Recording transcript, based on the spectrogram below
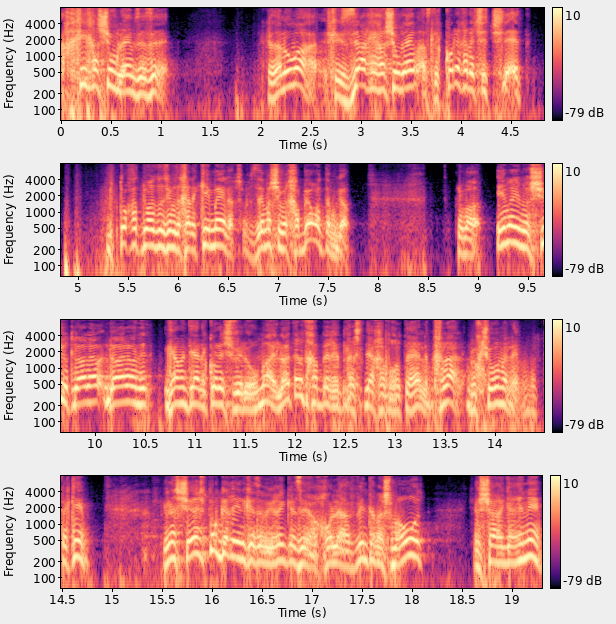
הכי חשוב להם זה זה. כזה אומה, כשזה הכי חשוב להם, אז לכל אחד יש את בתוך התנועה הזאת יש את החלקים האלה. עכשיו, זה מה שמחבר אותם גם. כלומר, אם האנושיות לא היה לא לה גם נטייה לקודש ולאומה, היא לא הייתה מתחברת לשני החברות האלה בכלל, הם לא קשורים אליהם, הם מנותקים. בגלל שיש פה גרעין כזה וגרעין כזה, יכול להבין את המשמעות שאר הגרעינים,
